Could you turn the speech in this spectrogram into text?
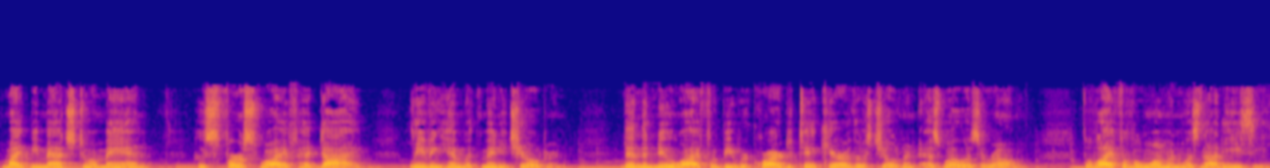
might be matched to a man whose first wife had died, leaving him with many children. Then the new wife would be required to take care of those children as well as her own. The life of a woman was not easy.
